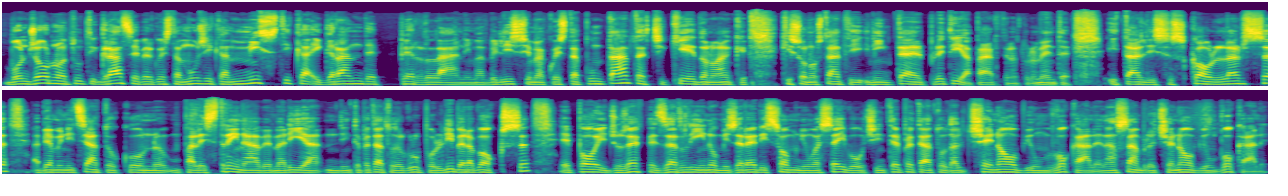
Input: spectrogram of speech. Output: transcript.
Buongiorno a tutti, grazie per questa musica mistica e grande per l'anima. Bellissima questa puntata. Ci chiedono anche chi sono stati gli interpreti, a parte naturalmente i Tallis Scholars. Abbiamo iniziato con un Palestrina Ave Maria interpretato dal gruppo Libera Vox e poi Giuseppe Zarlino Miserere Somnium a sei voci interpretato dal Cenobium Vocale, l'ensemble Cenobium Vocale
